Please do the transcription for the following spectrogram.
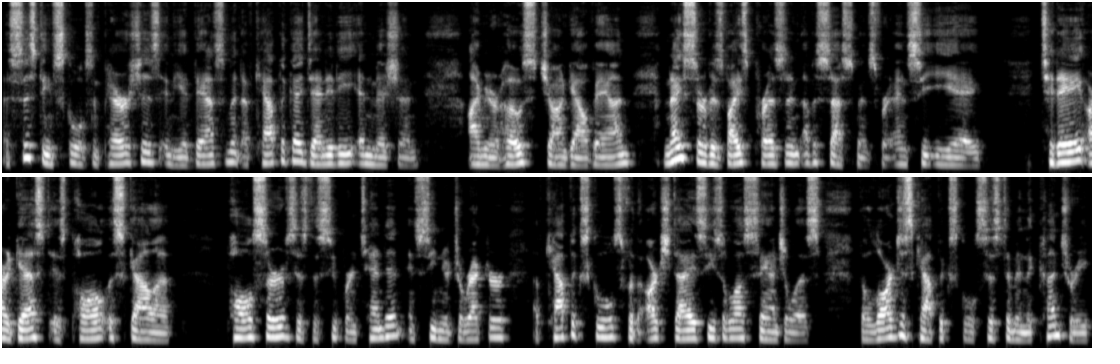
assisting schools and parishes in the advancement of Catholic identity and mission. I'm your host, John Galvan, and I serve as Vice President of Assessments for NCEA. Today, our guest is Paul Escala. Paul serves as the Superintendent and Senior Director of Catholic Schools for the Archdiocese of Los Angeles, the largest Catholic school system in the country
